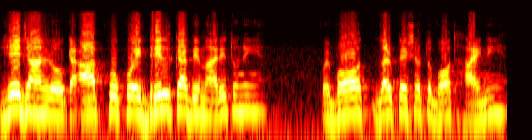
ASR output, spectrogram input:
یہ جان لو کہ آپ کو کوئی دل کا بیماری تو نہیں ہے۔ کوئی بہت بلڈ پریشر تو بہت ہائی نہیں ہے۔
